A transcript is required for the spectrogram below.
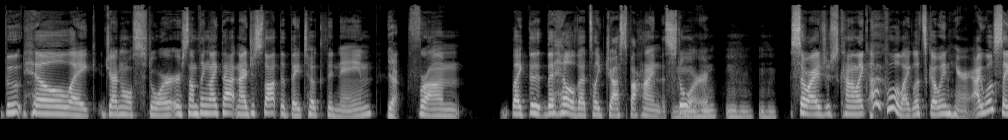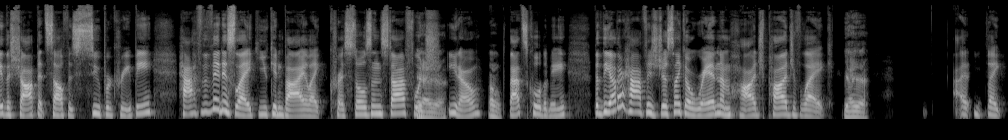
Boot Hill like General Store or something like that, and I just thought that they took the name Yeah. from like the the hill that's like just behind the store. Mhm, mhm, mhm. So I just kind of like, oh cool, like let's go in here. I will say the shop itself is super creepy. Half of it is like you can buy like crystals and stuff, which yeah. you know, Oh. that's cool to me. But the other half is just like a random hodgepodge of like Yeah, yeah. I, like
